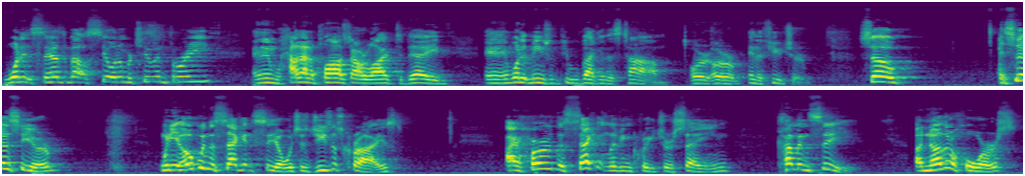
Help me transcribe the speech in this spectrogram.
what it says about seal number two and three, and then how that applies to our life today, and what it means for the people back in this time or, or in the future. So it says here, when he opened the second seal, which is Jesus Christ, I heard the second living creature saying, Come and see. Another horse,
